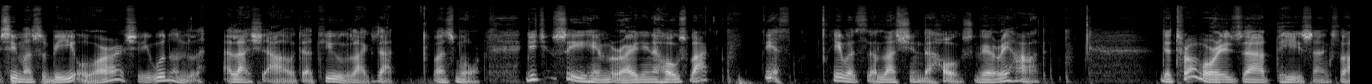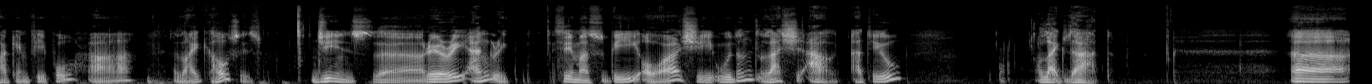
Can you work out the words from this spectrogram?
She must be, or she wouldn't lash out at you like that. Once more, did you see him riding a horseback? Yes, he was lashing the horse very hard. The trouble is that he thinks working people are like horses. Jean's uh, really angry. She must be, or she wouldn't lash out at you like that. Uh,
